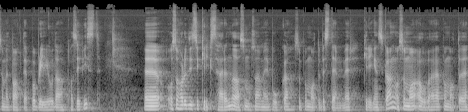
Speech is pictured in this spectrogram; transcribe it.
som et bakteppe, og blir jo da pasifist. Eh, og så har du disse krigsherrene da, som også er med i boka, som på en måte bestemmer krigens gang. Og så må alle på en måte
